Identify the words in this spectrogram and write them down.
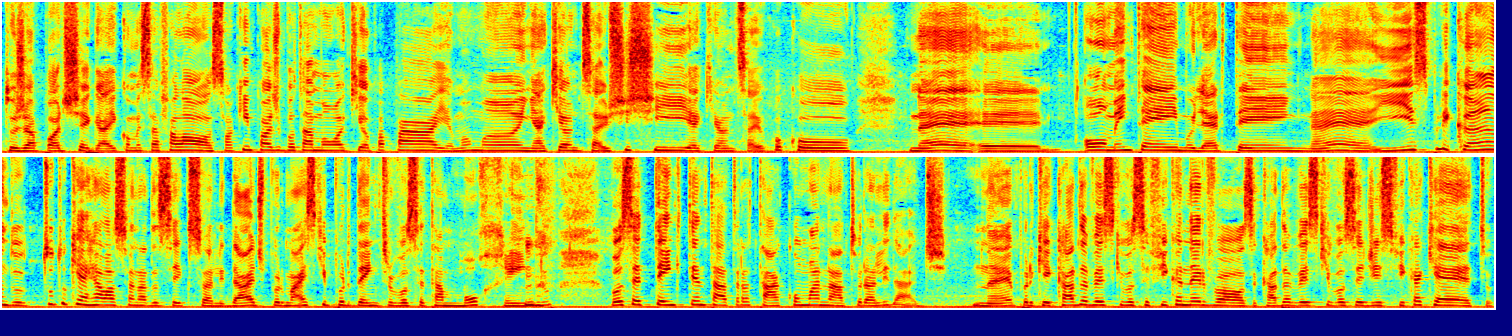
tu já pode chegar e começar a falar, ó, só quem pode botar a mão aqui é o papai, a mamãe, aqui é onde sai o xixi, aqui é onde sai o cocô, né? É, homem tem, mulher tem, né? E explicando tudo que é relacionado à sexualidade, por mais que por dentro você tá morrendo, você tem que tentar tratar com uma naturalidade, né? Porque cada vez que você fica nervosa, cada vez que você diz fica quieto,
